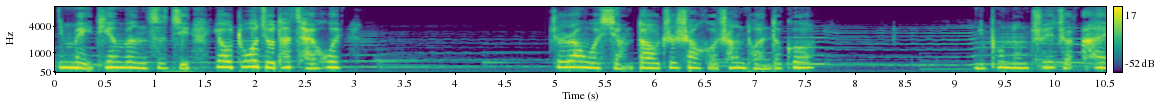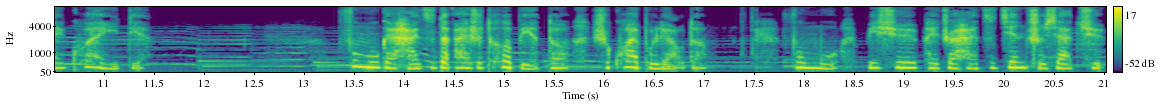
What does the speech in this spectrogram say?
你每天问自己要多久，他才会？这让我想到至上合唱团的歌。你不能吹着爱快一点。父母给孩子的爱是特别的，是快不了的。父母必须陪着孩子坚持下去，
